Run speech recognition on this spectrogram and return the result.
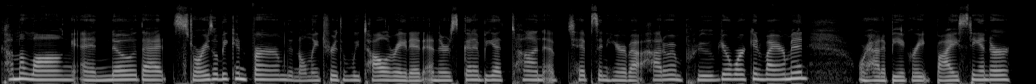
Come along and know that stories will be confirmed and only truth will be tolerated. And there's going to be a ton of tips in here about how to improve your work environment or how to be a great bystander.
